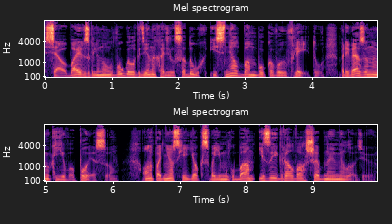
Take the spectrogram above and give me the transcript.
Сяобай взглянул в угол, где находился дух, и снял бамбуковую флейту, привязанную к его поясу. Он поднес ее к своим губам и заиграл волшебную мелодию.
